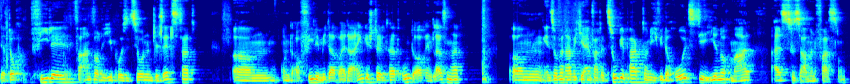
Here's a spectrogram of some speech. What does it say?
der doch viele verantwortliche Positionen besetzt hat ähm, und auch viele Mitarbeiter eingestellt hat und auch entlassen hat. Ähm, insofern habe ich hier einfach dazugepackt und ich wiederhole es dir hier nochmal als Zusammenfassung.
